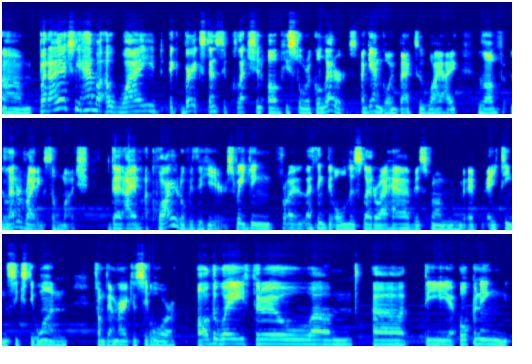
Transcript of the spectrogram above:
Um, but I actually have a, a wide, a very extensive collection of historical letters. Again, going back to why I love letter writing so much that I've acquired over the years, ranging from I think the oldest letter I have is from uh, 1861 from the American Civil War, all the way through um, uh, the opening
